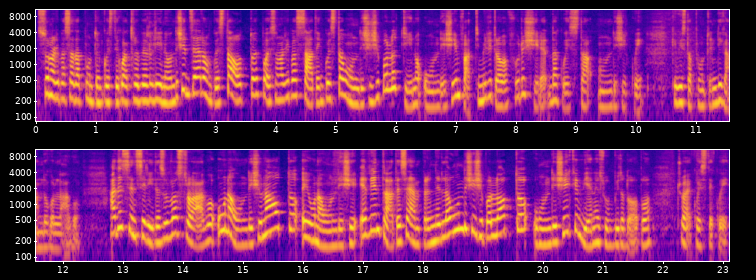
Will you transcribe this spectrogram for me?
sono ripassata appunto in queste quattro perline 11,0 in questa 8 e poi sono ripassata in questa 11 cipollottino 11 infatti mi ritrovo a fuoriuscire da questa 11 qui che vi sto appunto indicando con l'ago adesso inserite sul vostro ago una 11 una 8 e una 11 e rientrate sempre nella 11 cipollotto 11 che viene subito dopo cioè queste qui.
